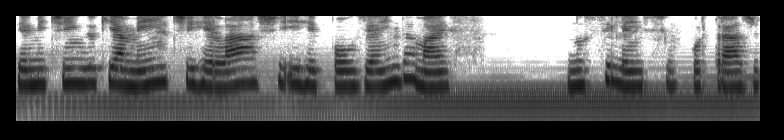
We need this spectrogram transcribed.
permitindo que a mente relaxe e repouse ainda mais no silêncio por trás de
